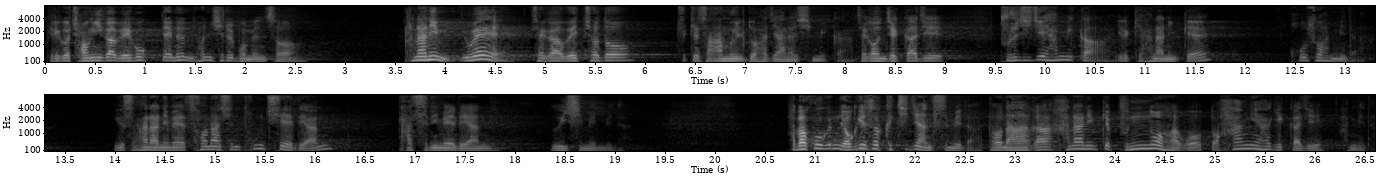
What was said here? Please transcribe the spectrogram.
그리고 정의가 왜곡되는 현실을 보면서 하나님, 왜 제가 외쳐도 주께서 아무 일도 하지 않으십니까? 제가 언제까지 부르짖어야 합니까? 이렇게 하나님께 호소합니다. 이것은 하나님의 선하신 통치에 대한 다스림에 대한 의심입니다. 하박국은 여기서 그치지 않습니다. 더 나아가 하나님께 분노하고 또 항의하기까지 합니다.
